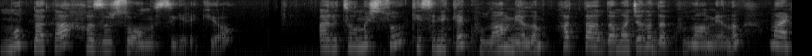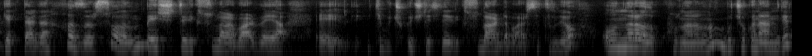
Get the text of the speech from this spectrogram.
mutlaka hazır su olması gerekiyor arıtılmış su kesinlikle kullanmayalım. Hatta damacana da kullanmayalım. Marketlerden hazır su alalım. 5 litrelik sular var veya e, 2,5-3 litrelik sular da var satılıyor. Onları alıp kullanalım. Bu çok önemlidir.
